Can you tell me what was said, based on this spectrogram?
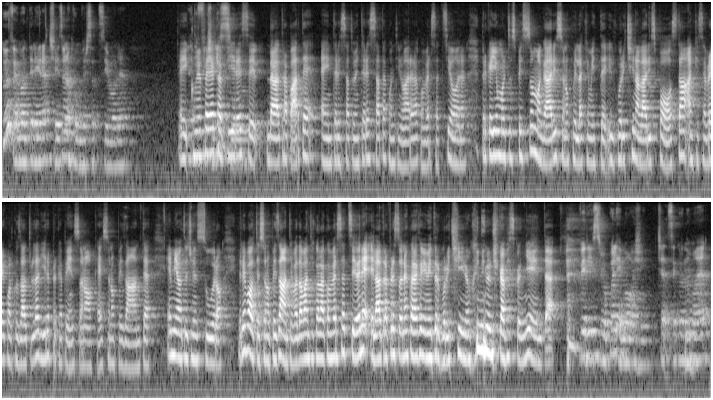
Come fai a mantenere accesa una conversazione? E come fai a capire se dall'altra parte è interessato o interessata a continuare la conversazione? Perché io molto spesso magari sono quella che mette il cuoricino alla risposta, anche se avrei qualcos'altro da dire, perché penso, no, ok, sono pesante e mi autocensuro. Delle volte sono pesante, vado avanti con la conversazione e l'altra persona è quella che mi mette il cuoricino, quindi non ci capisco niente. Verissimo, poi le emoji, cioè secondo me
